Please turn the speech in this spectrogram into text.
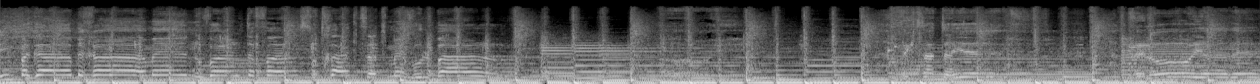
אם פגע בך המנוול תפס אותך קצת מבולבל. אוי, וקצת עייף ולא ירא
